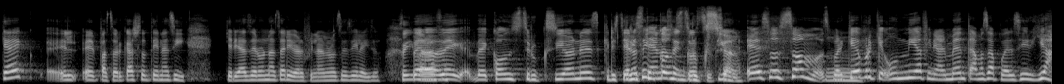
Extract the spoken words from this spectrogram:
¿qué? El, el pastor Cash lo tiene así, quería hacer una serie, pero al final no sé si la hizo, Sí, pero de, de construcciones cristianas Cristianos en en construcción. construcción. Eso somos. ¿Por Mm. qué? Porque un día finalmente vamos a poder decir, ya,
